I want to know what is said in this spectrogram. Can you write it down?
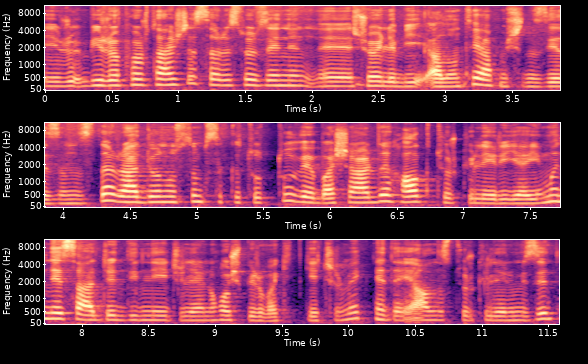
E, Bir röportajda Sarı Sözen'in şöyle bir alıntı yapmışsınız yazınızda. Radyonun sımsıkı tuttuğu ve başardığı halk türküleri yayımı ne sadece dinleyicilerine hoş bir vakit geçirmek ne de yalnız türkülerimizin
